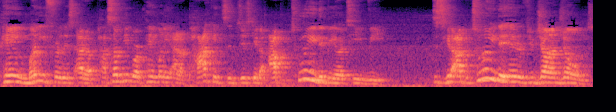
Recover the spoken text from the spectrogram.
paying money for this out of some people are paying money out of pocket to just get an opportunity to be on TV, just get an opportunity to interview Jon Jones,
